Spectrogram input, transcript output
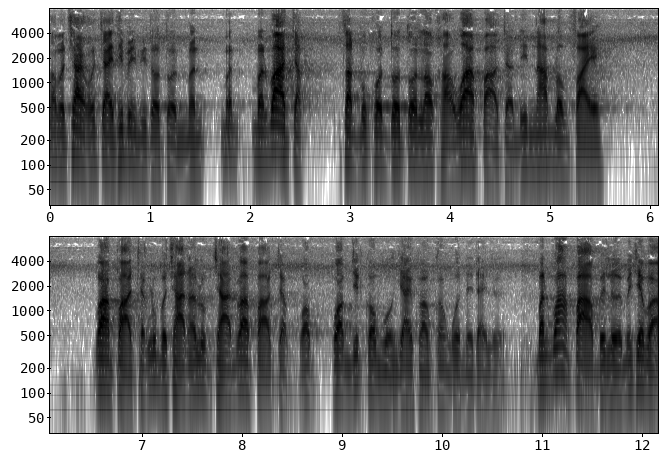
ธรรมชาติของใจที่ไม่มีตัวตน มันมันมันว่าจากสัตว์บุคคลตัวตนเราข่าวว่าเปล่าจากดินน้ำลมไฟ ว่าเปล่าจากรูปฌานอรูปฌานว่าเปล่าจากความความยึดความห่วงใยความกังวลใดๆเลย มันว่างเปล่าไปเลย ไม่ใช่ว่า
